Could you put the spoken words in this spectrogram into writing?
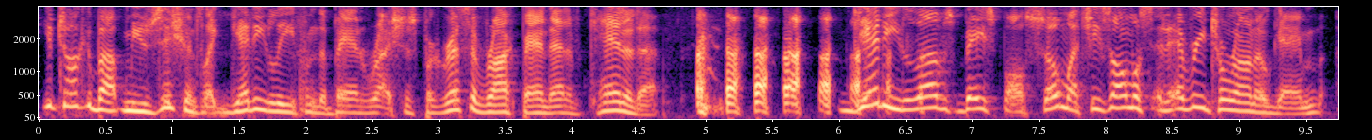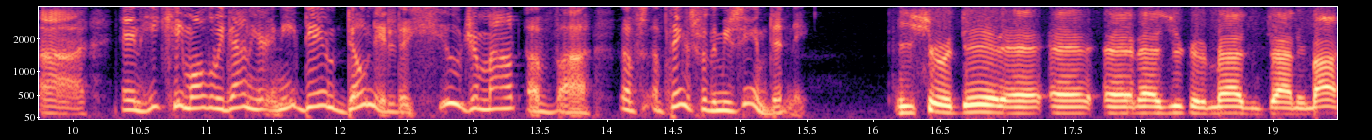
you talk about musicians like Geddy Lee from the band Rush, this progressive rock band out of Canada. Geddy loves baseball so much; he's almost at every Toronto game, uh, and he came all the way down here, and he dan- donated a huge amount of, uh, of of things for the museum, didn't he? He sure did, and, and, and as you can imagine, Johnny, my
